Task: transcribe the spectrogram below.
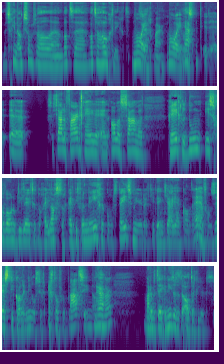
misschien ook soms wel wat, wat te hoog ligt. Mooi. Zeg maar. mooi. Want sociale vaardigheden en alles samen regelen doen is gewoon op die leeftijd nog heel lastig. Kijk, die van negen komt steeds meer dat je denkt, ja, jij kan. Hè, en van zes, die kan inmiddels zich echt al verplaatsen in de Ja. ander. Maar dat betekent niet dat het altijd lukt.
